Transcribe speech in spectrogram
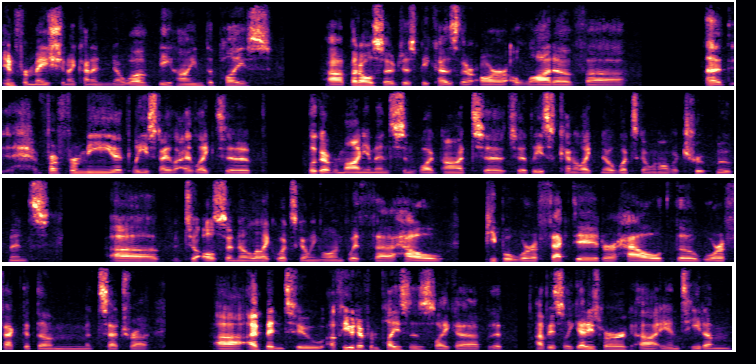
information I kind of know of behind the place, but also just because there are a lot of for for me at least I, I like to look over monuments and whatnot to, to at least kind of like know what's going on with troop movements. Uh, to also know like what's going on with uh, how people were affected or how the war affected them, etc. Uh, I've been to a few different places, like uh, obviously Gettysburg, uh, Antietam.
